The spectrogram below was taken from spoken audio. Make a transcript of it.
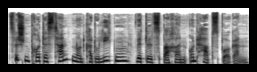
zwischen Protestanten und Katholiken, Wittelsbachern und Habsburgern.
